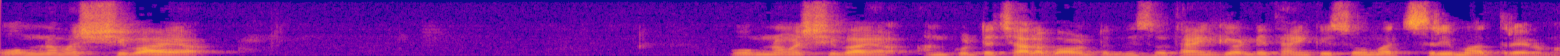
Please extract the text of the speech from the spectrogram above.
ఓం నమ శివాయ. ఓం నమ శివాయ అనుకుంటే చాలా బాగుంటుంది. సో థ్యాంక్ యూ అండి. Thank you so much. శ్రీమాత్రే నమ.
